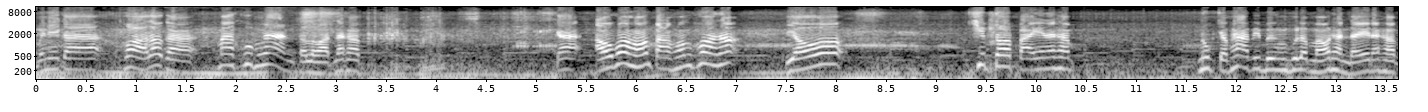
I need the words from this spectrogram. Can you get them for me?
มื้อนี้ก็พ่อเราก็มาคุมงานตลอดนะครับก็เอาพ่อหอมปากหอมคอเนาะเดี๋ยว คลิปต่อไปนะครับ นุกจะพาไปบึงผู้รับเหมาท่านใดนะครับ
